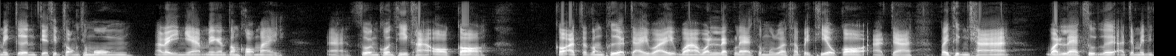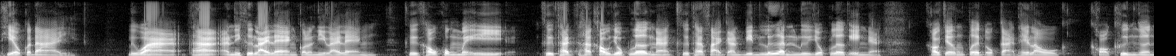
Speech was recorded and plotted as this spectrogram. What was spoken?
ไม่เกิน 72 ชั่วโมง อะไรอย่างเงี้ยไม่งั้นต้องขอใหม่ อ่าส่วนคนที่ขาออกก็ ก็อาจจะต้องเผื่อใจไว้ว่าวันแรก ๆ สมมุติว่าถ้าไปเที่ยวก็อาจจะไปถึงช้าวันแรกสุดเลยอาจจะไม่ได้เที่ยวก็ได้ หรือว่าถ้าอันนี้คือร้ายแรงกรณีร้ายแรง คือเขาคงไม่คือถ้าถ้าเขายกเลิกนะ คือถ้าสายการบินเลื่อนหรือยกเลิกเองเนี่ย เขาจะต้องเปิดโอกาสให้เราขอคืนเงิน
